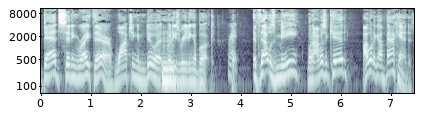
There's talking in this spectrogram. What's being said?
Dad sitting right there, watching him do it, but he's reading a book. Right. If that was me when I was a kid, I would have got backhanded.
